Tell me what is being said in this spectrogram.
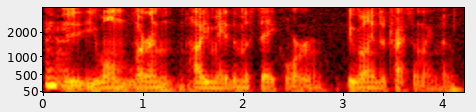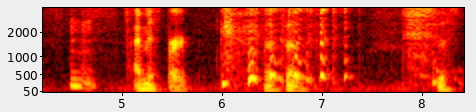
Mm-hmm. You, you, won't learn how you made the mistake or be willing to try something new. Mm-hmm. I miss Bert. That's, that's just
